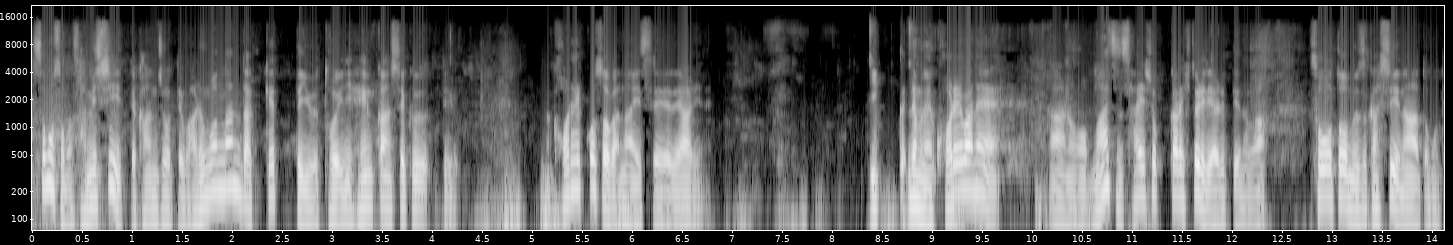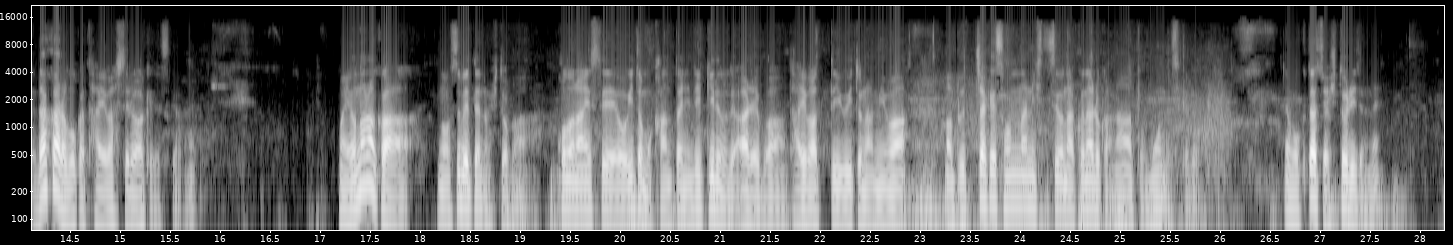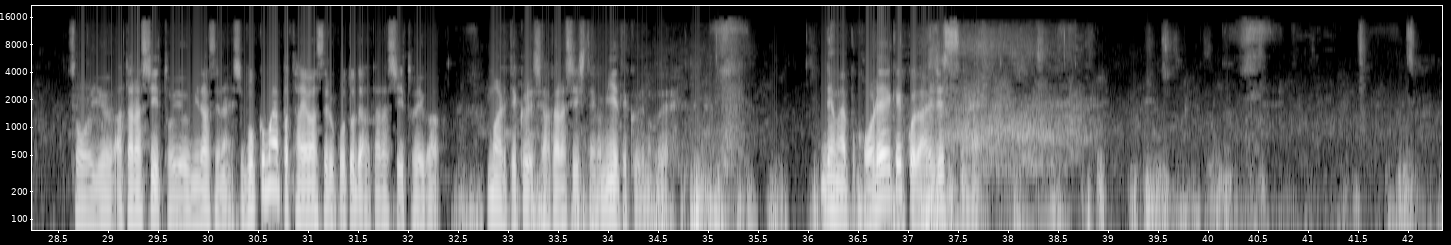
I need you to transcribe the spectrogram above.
そもそも寂しいって感情って悪者なんだっけっていう問いに変換していくっていう。これこそが内省でありね。一でもね、これはね、あの、まず最初から一人でやるっていうのは相当難しいなと思って、だから僕は対話してるわけですけどね。まあ世の中の全ての人がこの内省をいとも簡単にできるのであれば、対話っていう営みは、まあ、ぶっちゃけそんなに必要なくなるかなと思うんですけど、で僕たちは一人じゃね、そういう新しい問いを生み出せないし、僕もやっぱ対話することで新しい問いが生まれてくるし、新しい視点が見えてくるので、でもやっぱこれ結構大事っすね。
